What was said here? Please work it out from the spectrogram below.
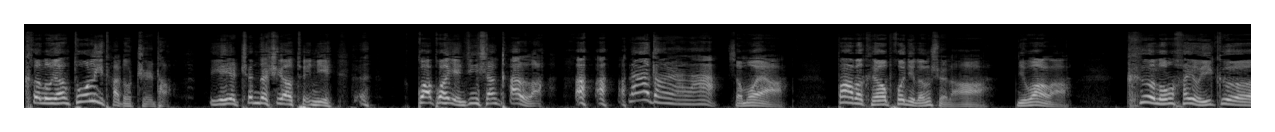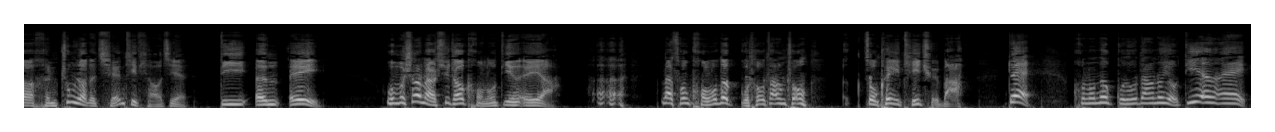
克隆羊多利他都知道，爷爷真的是要对你呃刮刮眼睛相看了。哈哈，那当然啦，小莫呀，爸爸可要泼你冷水了啊！你忘了，克隆还有一个很重要的前提条件 DNA。我们上哪儿去找恐龙 DNA 呀？那从恐龙的骨头当中总可以提取吧？对，恐龙的骨头当中有 DNA。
